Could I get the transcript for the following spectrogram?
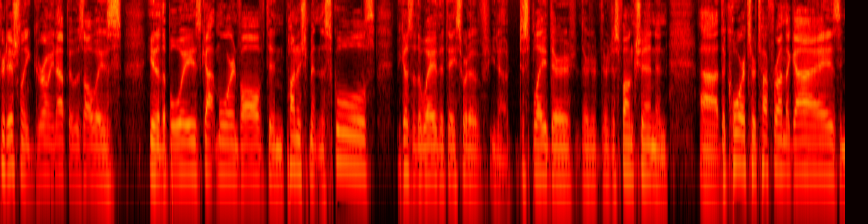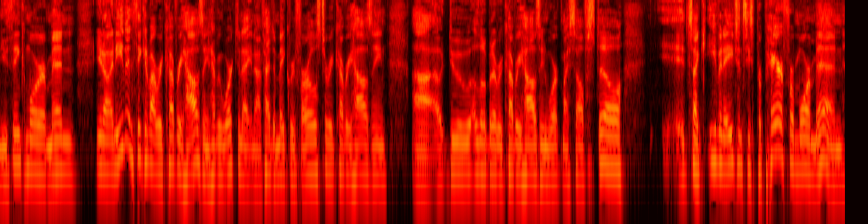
traditionally growing up, it was always, you know, the boys got more involved in punishment in the schools because of the way that they sort of, you know, displayed their their, their dysfunction, and uh, the courts are tougher on the guys, and you think more men, you know, and even thinking about recovery housing, having worked in that, you know, I've had to make referrals to recovery housing, uh, do a little bit of recovery housing work myself. Still, it's like even agencies prepare for more men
